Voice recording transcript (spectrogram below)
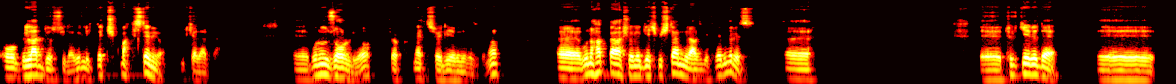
o gladyosuyla birlikte çıkmak istemiyor ülkelerden. E, bunu zorluyor. Çok net söyleyebiliriz bunu. E, bunu hatta şöyle geçmişten biraz getirebiliriz. E, e, Türkiye'de de e,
